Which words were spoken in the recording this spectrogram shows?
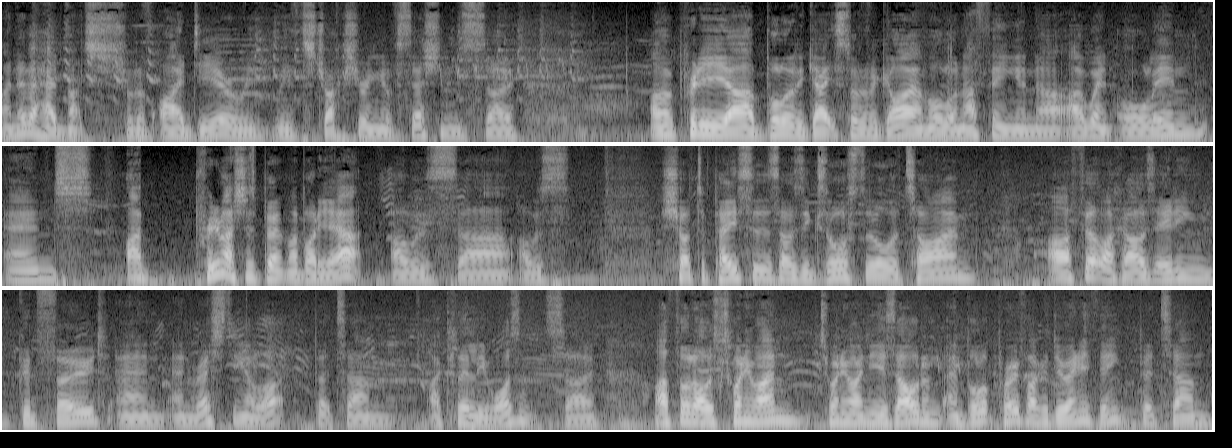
I never had much sort of idea with, with structuring of sessions. So I'm a pretty uh, bull at a gate sort of a guy. I'm all or nothing, and uh, I went all in, and I pretty much just burnt my body out. I was uh, I was shot to pieces. I was exhausted all the time. I felt like I was eating good food and, and resting a lot, but um, I clearly wasn't. So I thought I was 21, 21 years old and, and bulletproof. I could do anything, but um,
